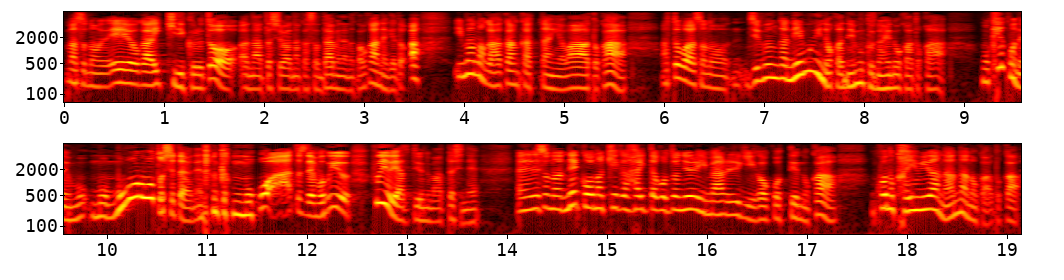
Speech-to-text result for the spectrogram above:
まあその栄養が一気に来ると、あの、私はなんかそのダメなのかわかんないけど、あ、今のがあかんかったんやわ、とか、あとはその、自分が眠いのか眠くないのかとか、もう結構ね、もう、もう、朦朧としてたよね。なんか、もわーっとして、もう冬、冬やっていうのもあったしね。で、その猫の毛が入ったことによる今アレルギーが起こってんのか、このかゆみは何なのかとか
